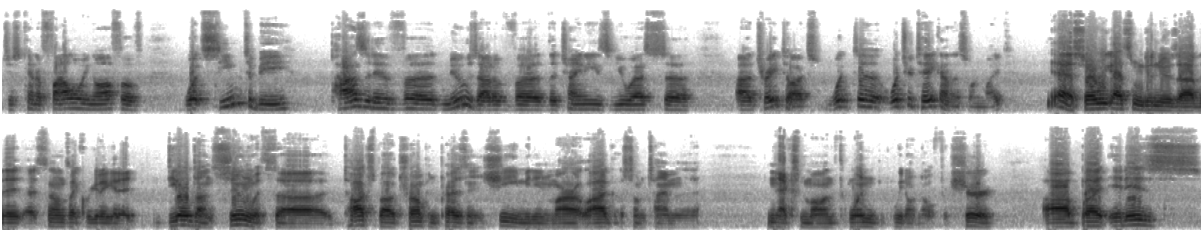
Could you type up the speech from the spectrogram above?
just kind of following off of what seemed to be positive uh, news out of uh, the Chinese U.S. Uh, uh, trade talks. What What's your take on this one, Mike? Yeah, so we got some good news out of it. It sounds like we're going to get a deal done soon with uh, talks about Trump and President Xi meeting in Mar-a-Lago sometime in the next month. When we don't know for sure, uh, but it is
